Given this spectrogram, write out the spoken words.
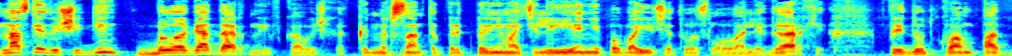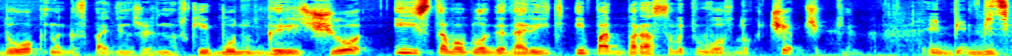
на следующий день благодарные, в кавычках, коммерсанты, предприниматели, я не побоюсь этого слова, олигархи, придут к вам под окна, господин Жириновский, и будут горячо истово благодарить и подбрасывать в воздух чепчики. И бить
